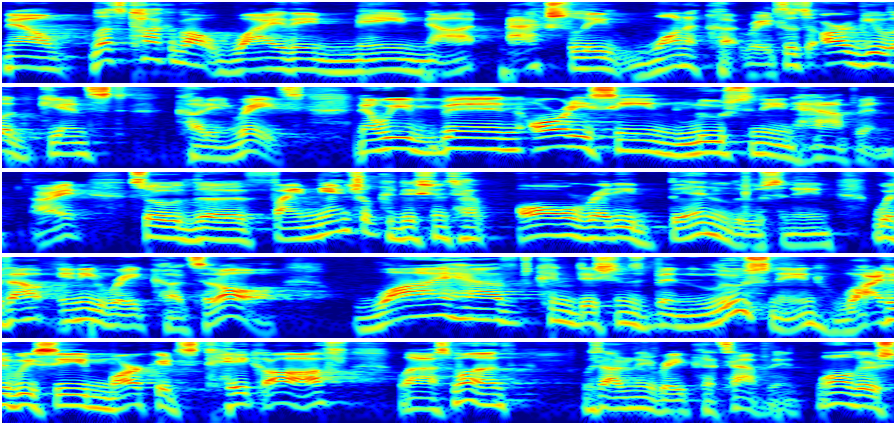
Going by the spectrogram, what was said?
Now, let's talk about why they may not actually want to cut rates. Let's argue against cutting rates. Now, we've been already seeing loosening happen. All right. So the financial conditions have already been loosening without any rate cuts at all. Why have conditions been loosening? Why did we see markets take off last month without any rate cuts happening? Well, there's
